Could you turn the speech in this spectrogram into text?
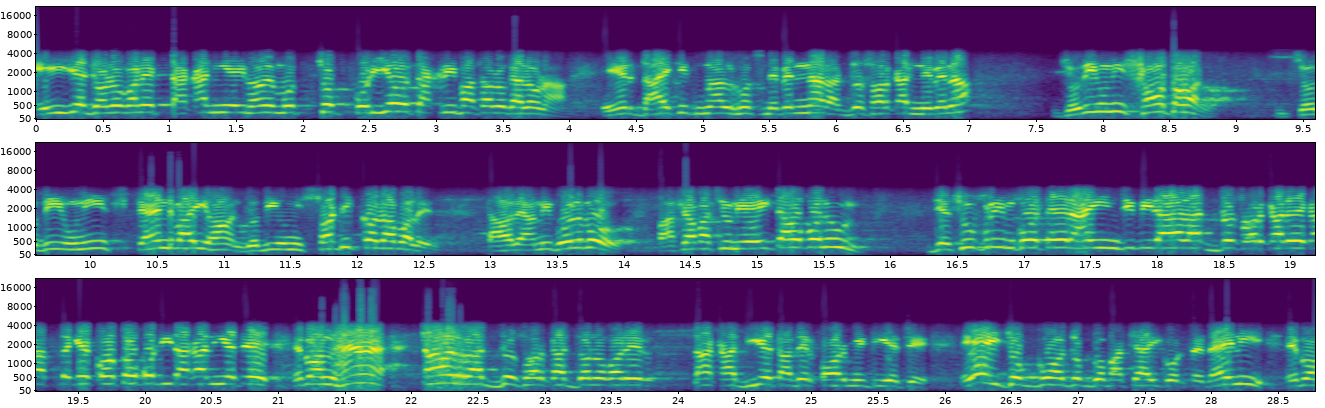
এই যে জনগণের টাকা নিয়ে এইভাবে মোচ্ছব করিয়েও চাকরি বাঁচানো গেল না, এর দায় কি কুণাল ঘোষ নেবেন না, রাজ্য সরকার নেবে না? যদি উনি সৎ হন, যদি উনি স্ট্যান্ড বাই হন, যদি উনি সঠিক কথা বলেন, তাহলে আমি বলব, পাশাপাশি উনি এইটাও বলুন যে সুপ্রিম কোর্টের আইনজীবীরা রাজ্য সরকারের কাছ থেকে কত কোটি টাকা নিয়েছে এবং হ্যাঁ তার রাজ্য সরকার জনগণের টাকা দিয়ে তাদের কর মিটিয়েছে। এই যোগ্য অযোগ্য বাছাই করতে দেয়নি এবং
